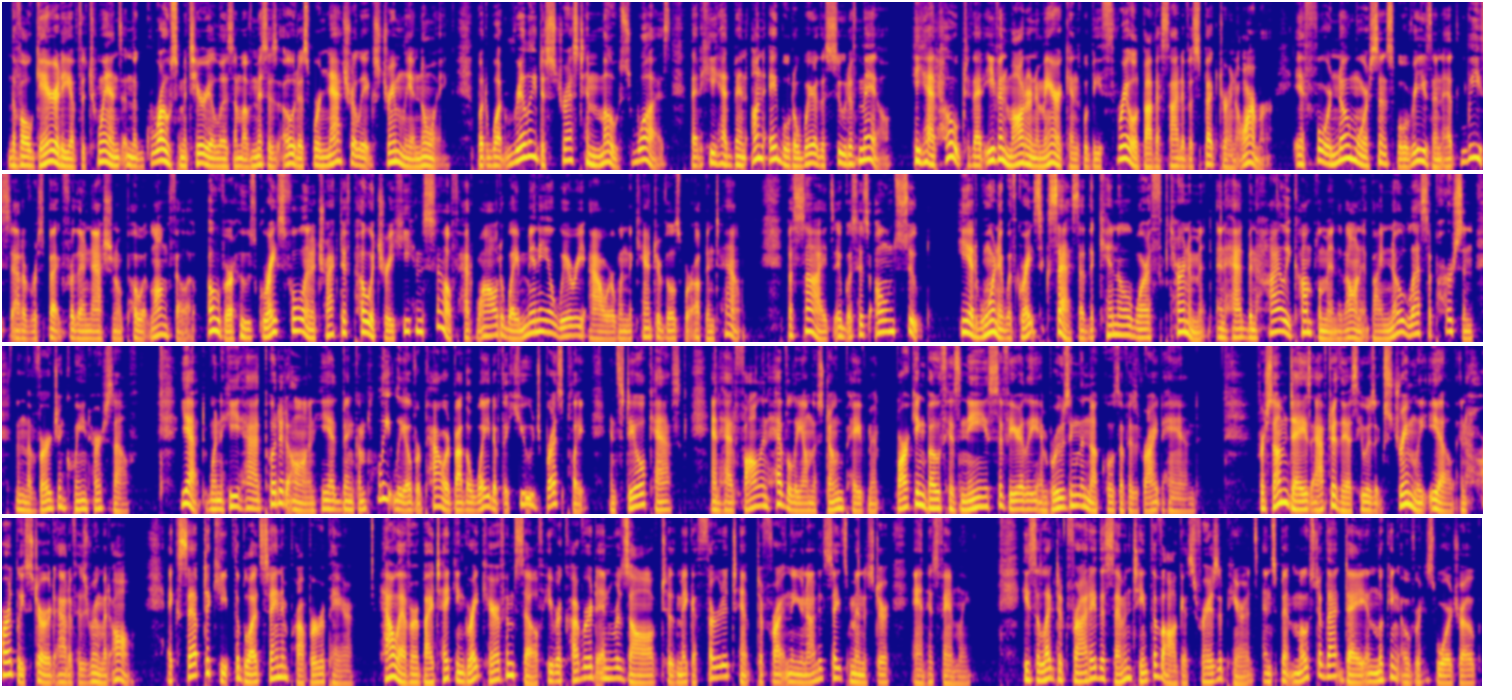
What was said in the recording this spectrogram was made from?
The vulgarity of the twins and the gross materialism of Mrs. Otis were naturally extremely annoying, but what really distressed him most was that he had been unable to wear the suit of mail. He had hoped that even modern Americans would be thrilled by the sight of a specter in armor, if for no more sensible reason, at least out of respect for their national poet Longfellow, over whose graceful and attractive poetry he himself had whiled away many a weary hour when the Cantervilles were up in town. Besides, it was his own suit. He had worn it with great success at the Kenilworth tournament and had been highly complimented on it by no less a person than the Virgin Queen herself. Yet, when he had put it on, he had been completely overpowered by the weight of the huge breastplate and steel casque, and had fallen heavily on the stone pavement, barking both his knees severely and bruising the knuckles of his right hand. For some days after this, he was extremely ill and hardly stirred out of his room at all, except to keep the bloodstain in proper repair. However, by taking great care of himself, he recovered and resolved to make a third attempt to frighten the United States minister and his family. He selected Friday, the 17th of August, for his appearance and spent most of that day in looking over his wardrobe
